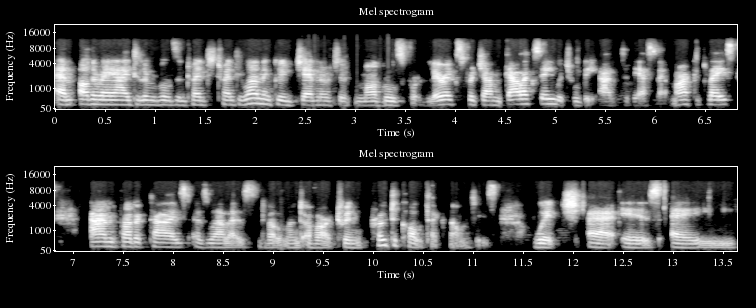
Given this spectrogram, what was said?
Um, other AI deliverables in 2021 include generative models for lyrics for Jam Galaxy, which will be added to the SNet marketplace and productized, as well as development of our twin protocol technologies, which uh, is a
